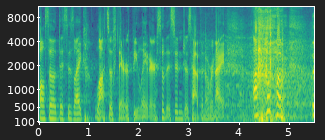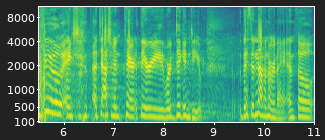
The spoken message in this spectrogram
also this is like lots of therapy later so this didn't just happen overnight. Um, a few anxious attachment ter- theory we're digging deep. This didn't happen overnight and so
